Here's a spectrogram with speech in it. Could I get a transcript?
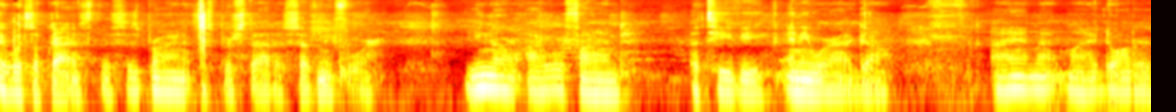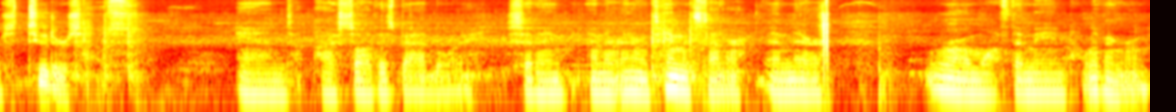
Hey, what's up, guys? This is Brian at Whisper Status 74. You know, I will find a TV anywhere I go. I am at my daughter's tutor's house, and I saw this bad boy sitting in their entertainment center in their room off the main living room.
